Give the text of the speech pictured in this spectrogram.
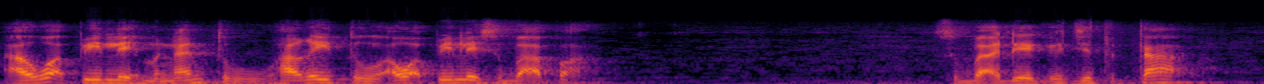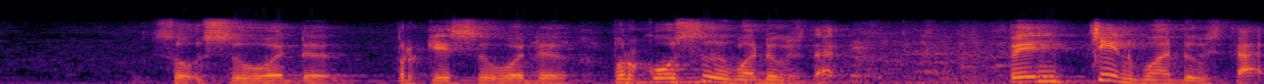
Awak pilih menantu hari itu. Awak pilih sebab apa? Sebab dia kerja tetap. Sok-sok ada. Perkeso ada. Perkosa pun ada ustaz. Pencin pun ada ustaz.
